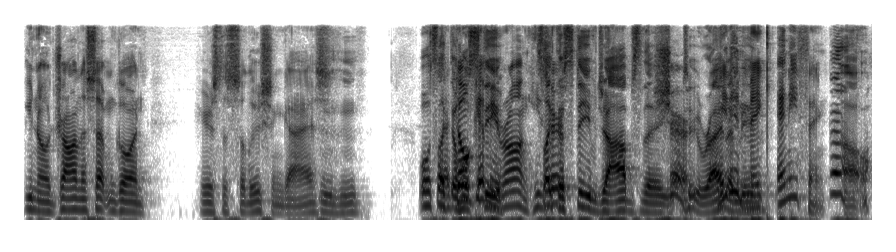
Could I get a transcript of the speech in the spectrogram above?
you know, drawing this up and going, "Here's the solution, guys." Well, it's like Now, the don't get me wrong, he's it's like very- the Steve Jobs thing Sure, too, right? He didn't mean, make anything. no.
